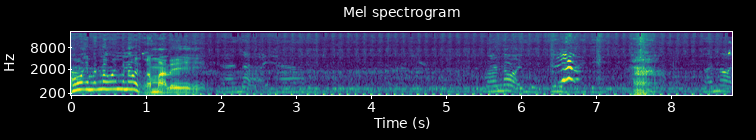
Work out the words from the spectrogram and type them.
มาน้อยมาน้อยมาน้อยมามาเลยมาหน่อยหมูที่ลายเด็กอ่ามาหน่อย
